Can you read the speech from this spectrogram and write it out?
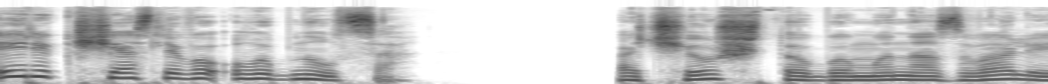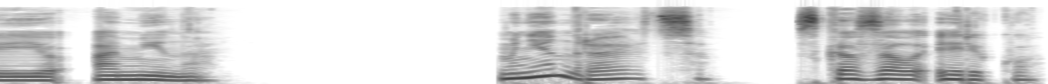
Эрик счастливо улыбнулся. «Хочу, чтобы мы назвали ее Амина». «Мне нравится», — сказала Эрику.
